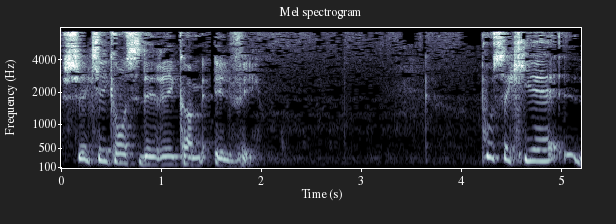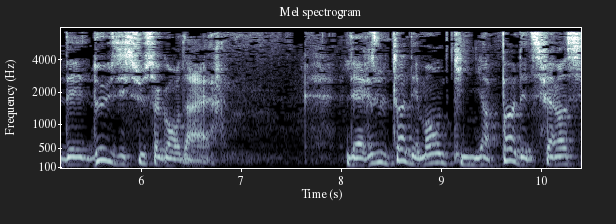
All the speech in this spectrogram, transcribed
ce qui est considéré comme élevé. Pour ce qui est des deux issues secondaires, les résultats démontrent qu'il n'y a pas de différence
